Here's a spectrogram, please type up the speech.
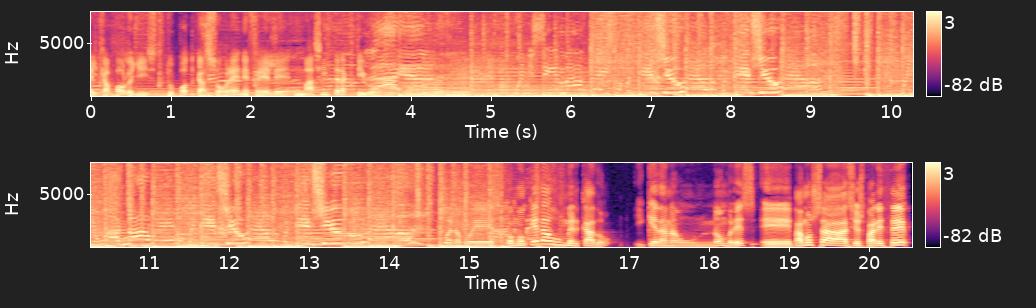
El Capologist, tu podcast sobre NFL más interactivo. Bueno, pues como queda un mercado y quedan aún nombres, eh, vamos a, si os parece,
